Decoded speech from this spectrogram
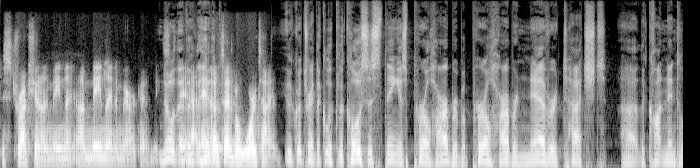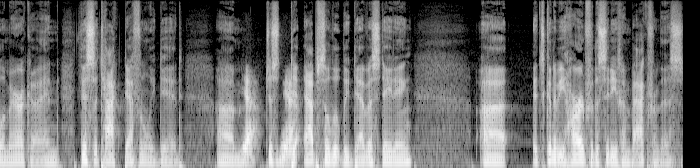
destruction on mainland on mainland America at least. No, they- they and had- outside of a wartime. That's right. The, look, the closest thing is Pearl Harbor, but Pearl Harbor never touched uh, the continental America, and this attack definitely did. Um, Yeah, just yeah. de- absolutely devastating. Uh, it's going to be hard for the city to come back from this.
